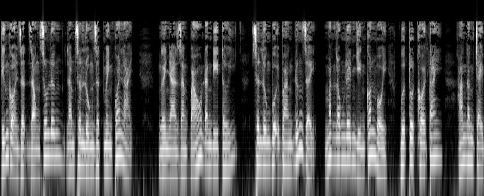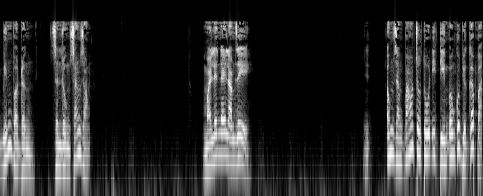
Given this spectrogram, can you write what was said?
Tiếng gọi giật dòng sau lưng Làm Xuân Lùng giật mình quay lại. Người nhà giảng báo đang đi tới. Sơn Lùng vội vàng đứng dậy Mắt long lên nhìn con mồi Vừa tuột khỏi tay Hắn đang chạy biến vào rừng. Sơn Lùng sáng giọng. Mày lên đây làm gì? Ông rằng báo cho tôi đi tìm ông có việc gấp ạ.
